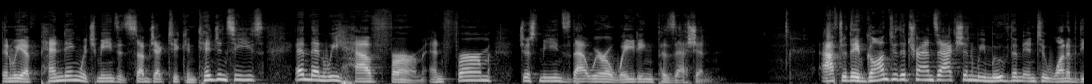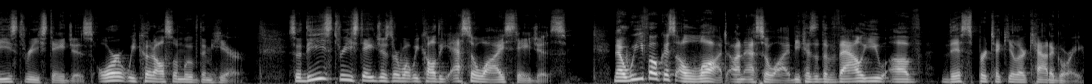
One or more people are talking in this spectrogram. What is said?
Then we have pending, which means it's subject to contingencies. And then we have firm. And firm just means that we're awaiting possession. After they've gone through the transaction, we move them into one of these three stages, or we could also move them here. So these three stages are what we call the SOI stages. Now, we focus a lot on SOI because of the value of this particular category.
